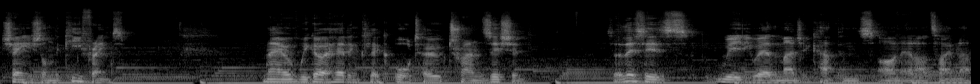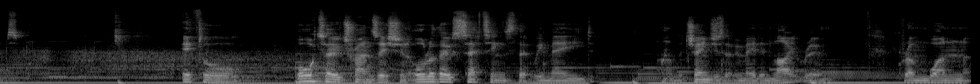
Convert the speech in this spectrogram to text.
changed on the keyframes. Now we go ahead and click auto transition. So this is really where the magic happens on LR time lapse. It'll auto transition all of those settings that we made and the changes that we made in Lightroom from one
